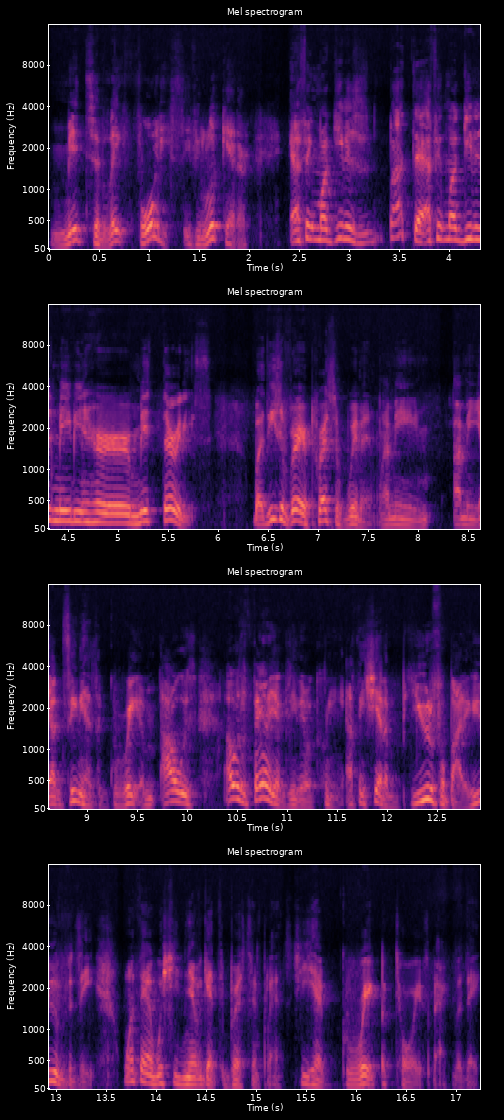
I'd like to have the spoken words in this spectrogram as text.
mid to late 40s if you look at her. And I think Margita's about that. I think Margita's maybe in her mid 30s. But these are very impressive women. I mean, I mean, Yaxeni has a great. I was I was a fan of Yaxeni Queen. I think she had a beautiful body, beautiful physique. One thing I wish she'd never get the breast implants. She had great pectorals back in the day.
